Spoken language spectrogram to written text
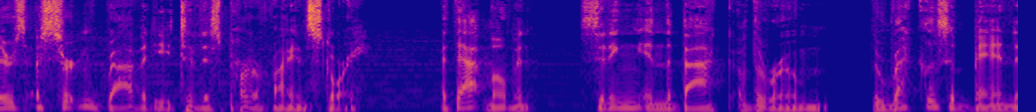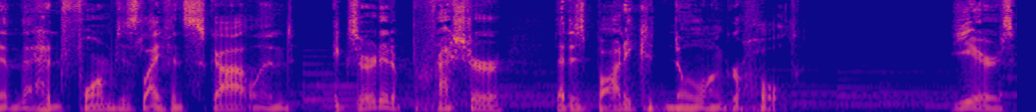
There's a certain gravity to this part of Ryan's story. At that moment, sitting in the back of the room, the reckless abandon that had formed his life in Scotland exerted a pressure that his body could no longer hold. Years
